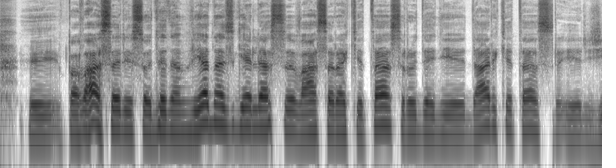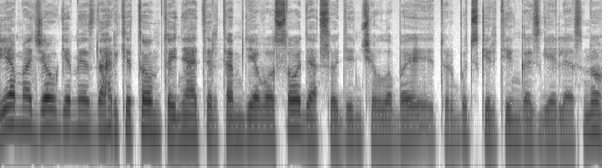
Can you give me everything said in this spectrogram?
Pavasarį sodinam vienas gėlės, vasarą kitas, rudenį dar kitas ir žiemą džiaugiamės dar kitom, tai net ir tam Dievo sodė sodinčiau labai turbūt skirtingas gėlės. Nu,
